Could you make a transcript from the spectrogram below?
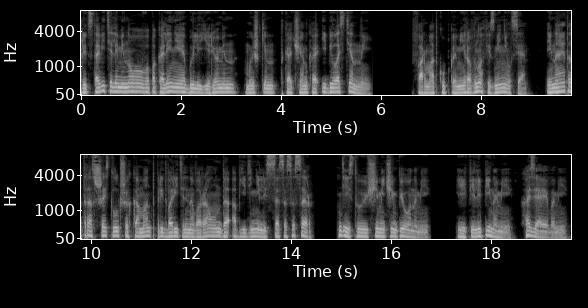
Представителями нового поколения были Еремин, Мышкин, Ткаченко и Белостенный. Формат Кубка мира вновь изменился, и на этот раз шесть лучших команд предварительного раунда объединились с СССР, действующими чемпионами, и Филиппинами, хозяевами,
